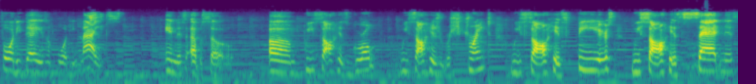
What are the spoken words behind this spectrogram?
40 days and 40 nights in this episode. Um, we saw his growth, we saw his restraint, we saw his fears, we saw his sadness,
